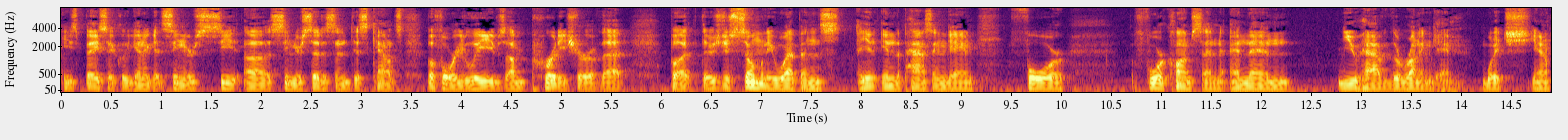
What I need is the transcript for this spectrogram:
he's basically going to get senior uh, senior citizen discounts before he leaves. I'm pretty sure of that. But there's just so many weapons in, in the passing game for for Clemson, and then you have the running game, which, you know,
